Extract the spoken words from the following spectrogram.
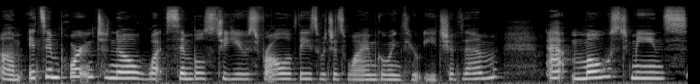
Um, it's important to know what symbols to use for all of these, which is why I'm going through each of them. At most means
